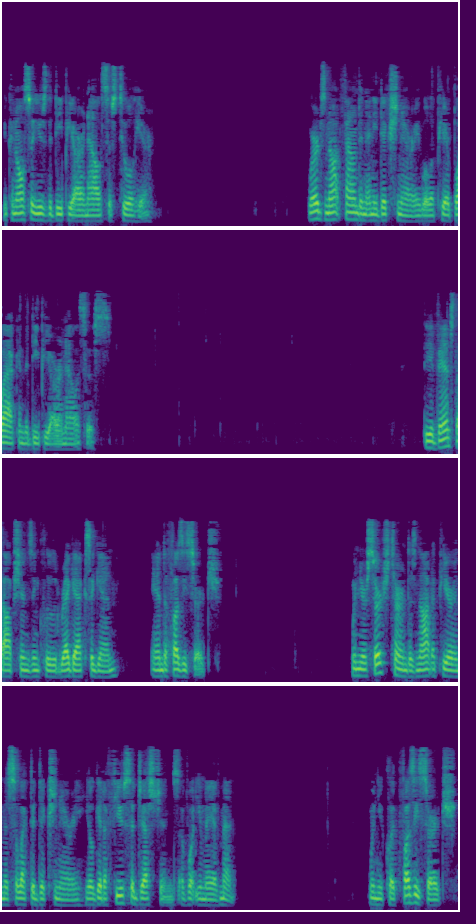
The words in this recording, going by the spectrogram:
You can also use the DPR analysis tool here. Words not found in any dictionary will appear black in the DPR analysis. The advanced options include regex again and a fuzzy search. When your search term does not appear in the selected dictionary, you'll get a few suggestions of what you may have meant. When you click Fuzzy Search,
